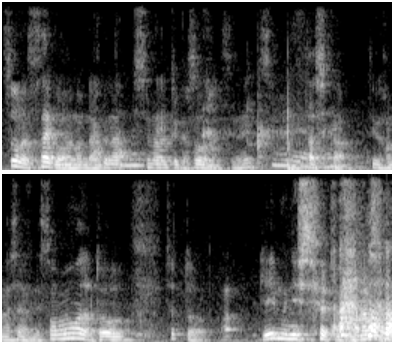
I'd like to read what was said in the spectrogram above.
そうなんです。最後あのうん亡くなってしまうというかそうなんですよね。ね。確かっていう話なんでそのままだとちょっとあゲームにしてはちょっと話が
